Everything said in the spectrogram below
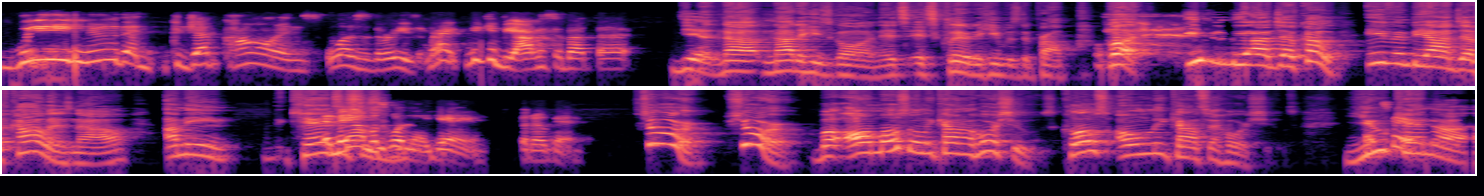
we knew that Jeff Collins was the reason, right? We can be honest about that. Yeah, now now that he's gone, it's it's clear that he was the problem. But even beyond Jeff Collins, even beyond Jeff Collins, now, I mean, Kansas. And they almost a- won that game, but okay. Sure, sure, but almost only count on horseshoes. Close only counts in horseshoes. You cannot,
